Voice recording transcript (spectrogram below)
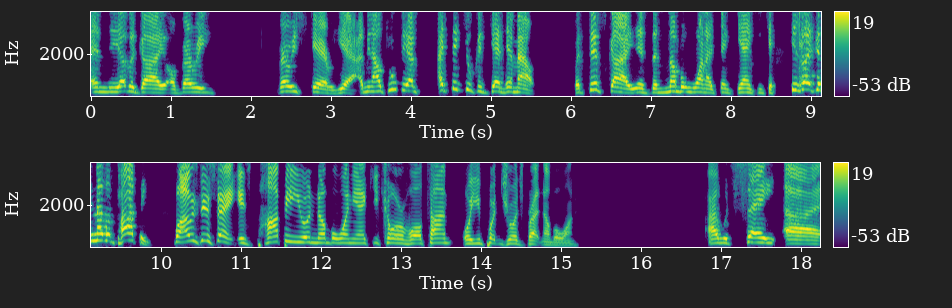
and the other guy are very, very scary. Yeah, I mean Altuve, I think you could get him out. But this guy is the number one, I think, Yankee kid. He's like another Papi. well, I was going to say, is Papi your number one Yankee killer of all time, or you put George Brett number one? I would say uh,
